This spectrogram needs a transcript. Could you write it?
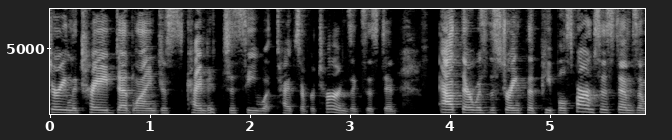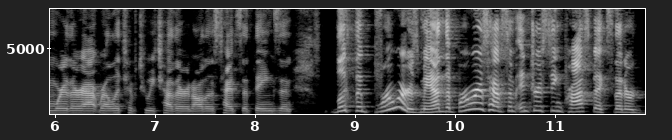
during the trade deadline, just kind of to see what types of returns existed, out there was the strength of people's farm systems and where they're at relative to each other and all those types of things. And look, the Brewers, man, the Brewers have some interesting prospects that are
